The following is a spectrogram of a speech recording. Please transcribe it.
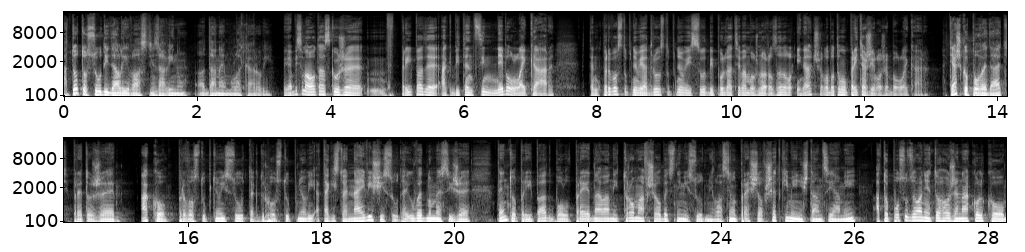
A toto súdy dali vlastne za vinu danému lekárovi. Ja by som mal otázku, že v prípade, ak by ten syn nebol lekár, ten prvostupňový a druhostupňový súd by podľa teba možno rozhodol ináč, lebo tomu priťažilo, že bol lekár? Ťažko povedať, pretože ako prvostupňový súd, tak druhostupňový a takisto aj najvyšší súd. Hej, uvedome si, že tento prípad bol prejednávaný troma všeobecnými súdmi. Vlastne on prešiel všetkými inštanciami a to posudzovanie toho, že nakoľko e,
